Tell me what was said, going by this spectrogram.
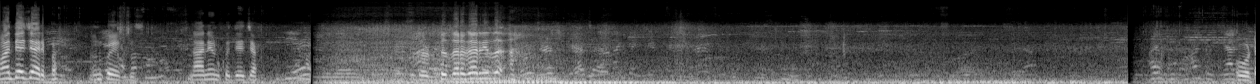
ಹಾಂ ದೇಜಾ ರೀಪ್ಪ ಉನ್ಕೋ ಹೇಳ್ತಿ ನಾನೇ ಉನ್ಕೋ ದೇಜಾ ದೊಡ್ಡ ದರ್ಗಾರಿ ಇದು. ಊಟ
